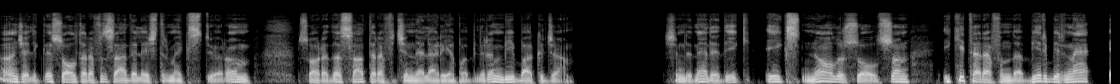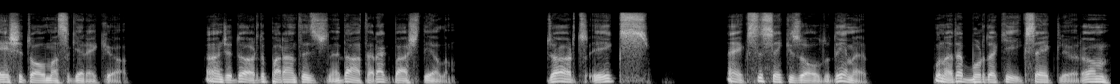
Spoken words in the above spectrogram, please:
Öncelikle sol tarafı sadeleştirmek istiyorum. Sonra da sağ taraf için neler yapabilirim bir bakacağım. Şimdi ne dedik? x ne olursa olsun iki tarafında birbirine eşit olması gerekiyor. Önce 4'ü parantez içine dağıtarak başlayalım. 4x eksi 8 oldu değil mi? Buna da buradaki x'i ekliyorum.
